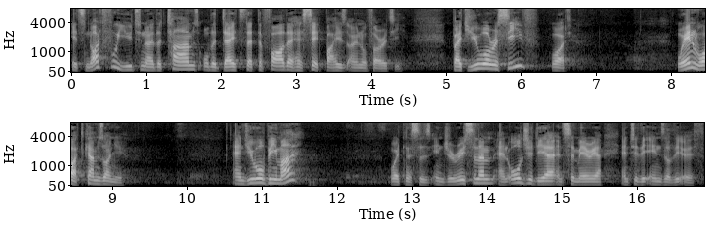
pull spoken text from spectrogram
It's not for you to know the times or the dates that the Father has set by his own authority, but you will receive what? When what comes on you? And you will be my witnesses in Jerusalem and all Judea and Samaria and to the ends of the earth.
